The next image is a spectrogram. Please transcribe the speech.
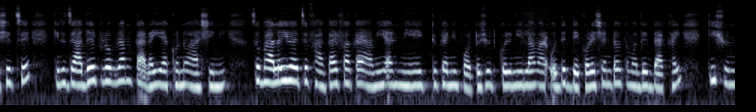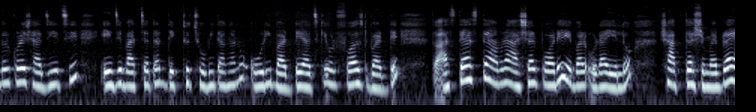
এসেছে, কিন্তু যাদের প্রোগ্রাম তারাই এখনও আসেনি। সো ভালোই হয়েছে, ফাঁকায় ফাঁকায় আমি আর মেয়ে একটুখানি ফটোশ্যুট করে নিলাম, আর ওদের ডেকোরেশনটাও তোমাদের দেখাই। কি সুন্দর করে সাজিয়েছে, এই যে বাচ্চাটার দেখছ ছবি টাঙানো, ওরই বার্থডে আজকে, ওর ফার্স্ট বার্থডে তো আস্তে আস্তে আমরা আসার পরে এবার ওরা এলো সাতটার সময়। প্রায়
